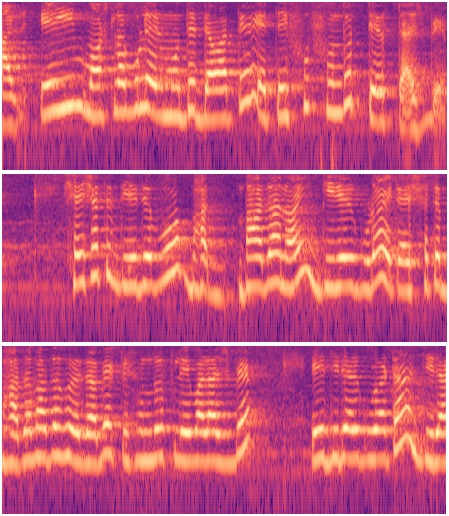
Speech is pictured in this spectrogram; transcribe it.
আর এই মশলাগুলো এর মধ্যে দেওয়াতে এতে খুব সুন্দর টেস্ট আসবে। সেই সাথে দিয়ে দেব ভাজা নয়, জিরের গুঁড়া, এটা এর সাথে ভাজা ভাজা হয়ে যাবে, একটা সুন্দর ফ্লেভার আসবে। এই জিরার গুঁড়াটা জিরা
